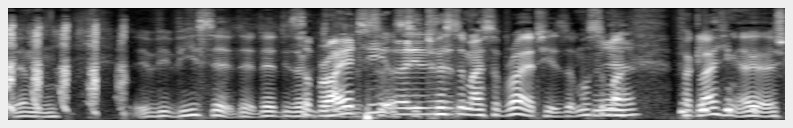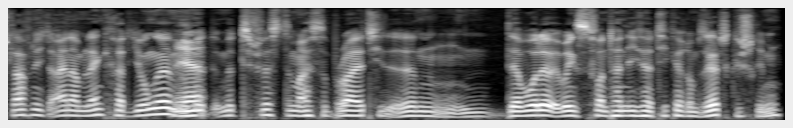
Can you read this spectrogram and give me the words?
die ähm, wie, wie hieß der, der, dieser Sobriety die, diese- Twist in My Sobriety. So, musst du Ja. mal vergleichen. Äh, Schlaf nicht ein am Lenkrad, Junge, Ja. mit, mit Twist in My Sobriety. Ähm, der wurde übrigens von Tanita Tikaram selbst geschrieben.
